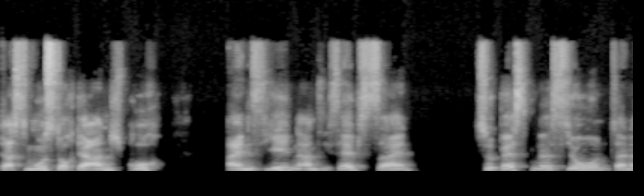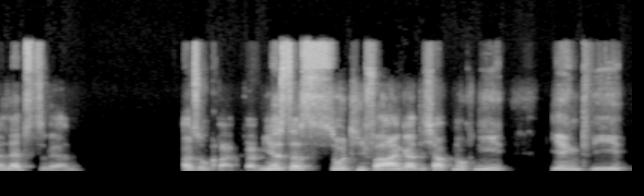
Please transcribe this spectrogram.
das muss doch der Anspruch eines jeden an sich selbst sein, zur besten Version seiner selbst zu werden. Also bei, bei mir ist das so tief verankert, ich habe noch nie irgendwie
